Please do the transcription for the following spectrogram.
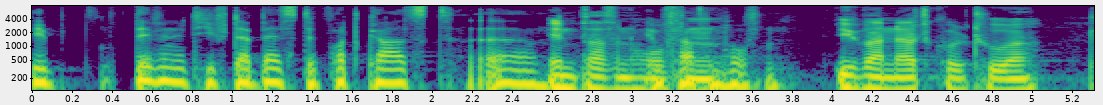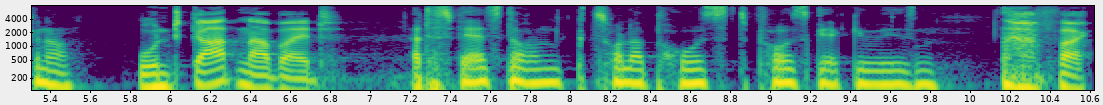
Die, definitiv der beste Podcast äh, in Pfaffenhofen, in Pfaffenhofen. über Nerdkultur Genau. und Gartenarbeit. Ah, das wäre jetzt doch ein toller Post, Postgag gewesen. Ah, fuck.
